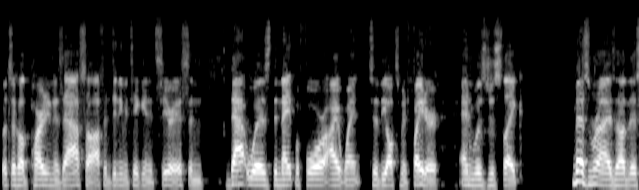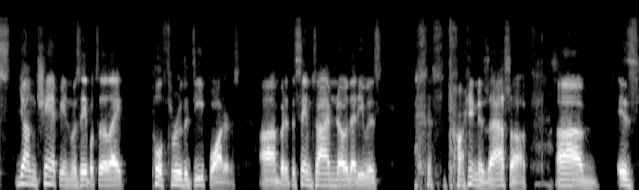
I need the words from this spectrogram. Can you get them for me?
what's it called partying his ass off and didn't even taking it serious and that was the night before I went to the Ultimate Fighter and was just like mesmerized how this young champion was able to like pull through the deep waters. Um, but at the same time, know that he was burning his ass off um, is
